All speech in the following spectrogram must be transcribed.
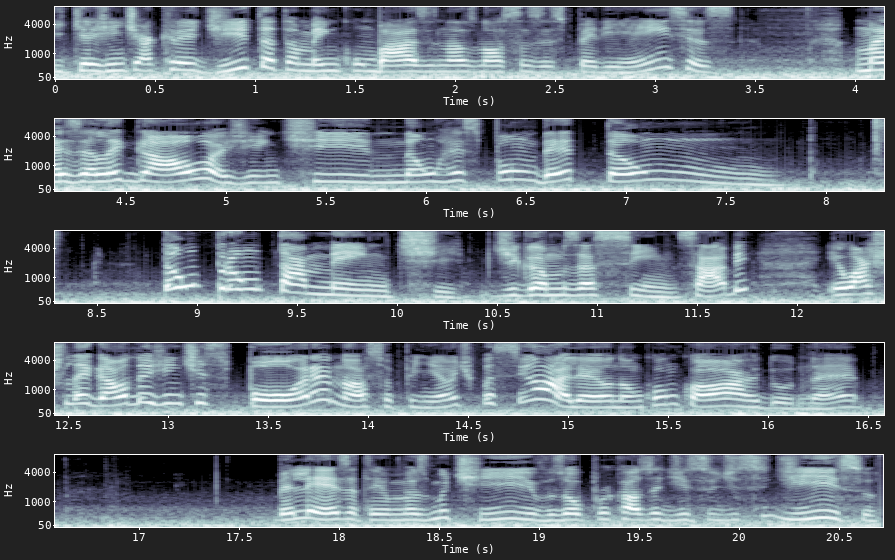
e que a gente acredita também com base nas nossas experiências, mas é legal a gente não responder tão tão prontamente, digamos assim, sabe? Eu acho legal da gente expor a nossa opinião, tipo assim, olha, eu não concordo, né? Beleza, tenho meus motivos, ou por causa disso, disso, disso.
